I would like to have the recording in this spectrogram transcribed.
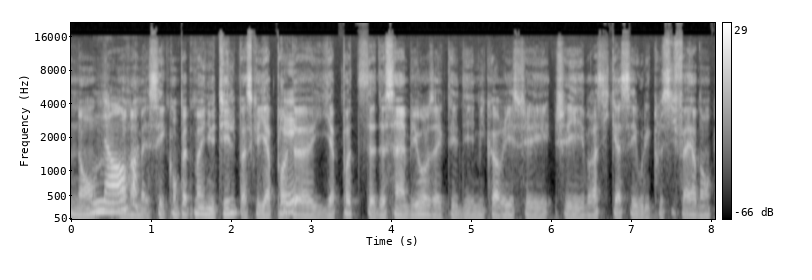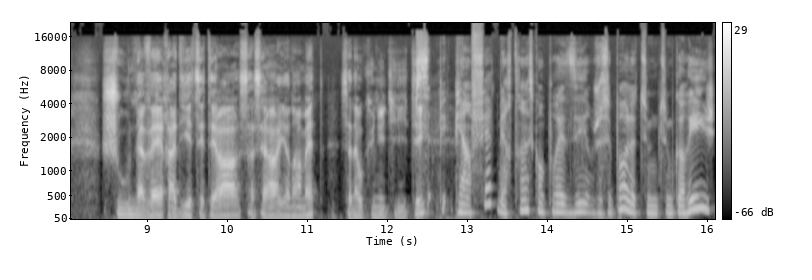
non. Non. On en met- c'est complètement inutile parce qu'il n'y a pas, OK. de, il y a pas de, de symbiose avec les, des mycorhizes chez, les- chez les brassicacées ou les crucifères. Donc, choux, navets, radis, etc., ça sert à rien d'en mettre. Ça n'a aucune utilité. Puis, en fait, Bertrand, ce qu'on pourrait dire, je sais pas, là, tu, me- tu me corriges,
